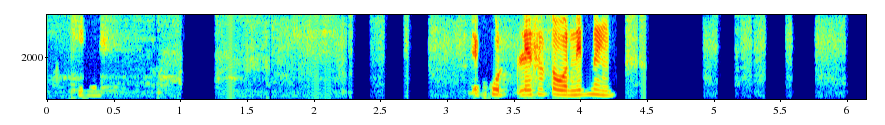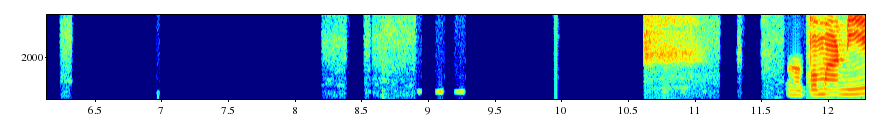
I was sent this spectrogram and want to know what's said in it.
โอ เคเดี๋ยวขุดเลสโตนนิดนึงอ่าประมาณนี้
